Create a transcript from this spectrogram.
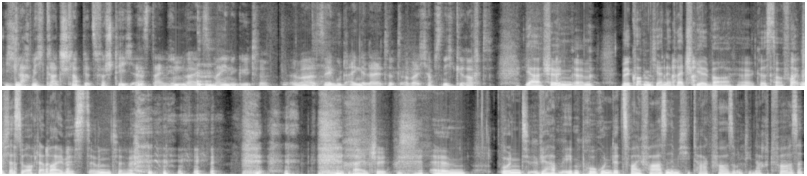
Ich lache mich gerade schlapp, jetzt verstehe ich erst deinen Hinweis. Meine Güte. War sehr gut eingeleitet, aber ich habe es nicht gerafft. Ja, schön. Ähm, willkommen hier an der Brettspielbar. Äh, Christoph, freut mich, dass du auch dabei bist. Und äh, Nein, schön. Ähm, und wir haben eben pro Runde zwei Phasen, nämlich die Tagphase und die Nachtphase.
